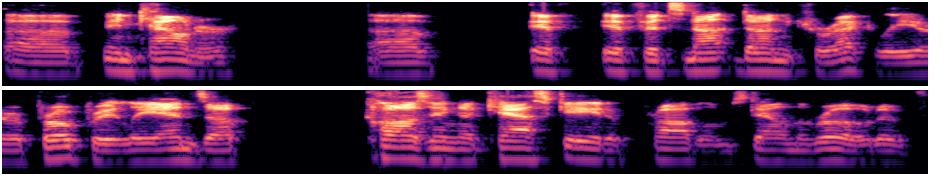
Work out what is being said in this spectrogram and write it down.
uh, encounter. Uh, if if it's not done correctly or appropriately, ends up causing a cascade of problems down the road. Of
